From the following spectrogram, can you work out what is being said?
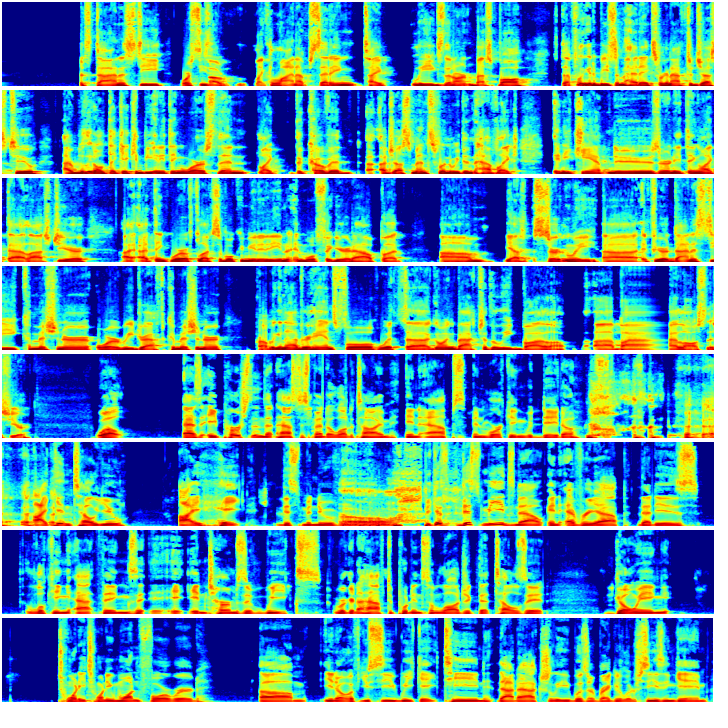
it's dynasty or season uh, like lineup setting type leagues that aren't best ball, it's definitely going to be some headaches we're going to have to adjust to. I really don't think it can be anything worse than like the COVID adjustments when we didn't have like any camp news or anything like that last year. I, I think we're a flexible community and, and we'll figure it out. But um, yeah, certainly, uh, if you're a dynasty commissioner or a redraft commissioner, probably going to have your hands full with uh, going back to the league bylaw, uh, bylaws this year. Well, as a person that has to spend a lot of time in apps and working with data, I can tell you I hate this maneuver oh. because this means now in every app that is looking at things in terms of weeks, we're going to have to put in some logic that tells it going 2021 forward. Um, you know, if you see week 18, that actually was a regular season game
